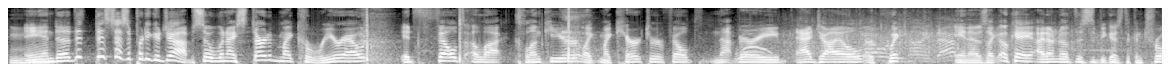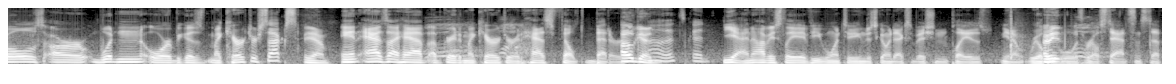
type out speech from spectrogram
Mm-hmm. and uh, th- this does a pretty good job. So when I started my career out, it felt a lot clunkier. Like my character felt not very agile or quick, and I was like, okay, I don't know if this is because the controls are wooden or because my character sucks. Yeah. And as I have upgraded my character, it has felt better. Oh, good. Oh, that's good. Yeah, and obviously, if you want to, you can just go into exhibition and play as you know real I mean- people with real stats and stuff.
